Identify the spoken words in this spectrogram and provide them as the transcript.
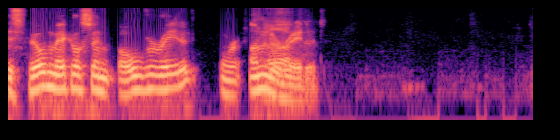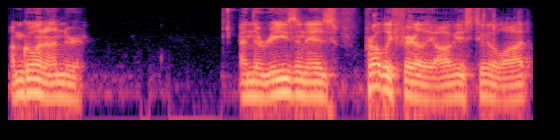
Is Phil Mickelson overrated or underrated? I'm going under. And the reason is probably fairly obvious to a lot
